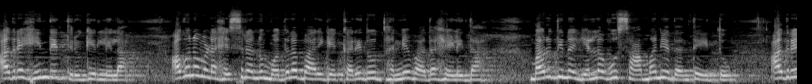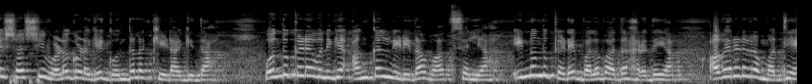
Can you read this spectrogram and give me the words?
ಆದರೆ ಹಿಂದೆ ತಿರುಗಿರಲಿಲ್ಲ. ಅವನವಳ ಹೆಸರನ್ನು ಮೊದಲ ಬಾರಿಗೆ ಕರೆದು ಧನ್ಯವಾದ ಹೇಳಿದ್ದ. ಮರುದಿನ ಎಲ್ಲವೂ ಸಾಮಾನ್ಯದಂತೆ ಇತ್ತು. ಆದರೆ ಶಶಿ ಒಳಗೊಳಗೆ ಗೊಂದಲಕ್ಕೀಡಾಗಿದ್ದ. ಒಂದು ಕಡೆ ಅವನಿಗೆ ಅಂಕಲ್ ನೀಡಿದ ವಾತ್ಸಲ್ಯ, ಇನ್ನೊಂದು ಕಡೆ ಬಲವಾದ ಹೃದಯ. ಅವೆರಡರ ಮಧ್ಯೆ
